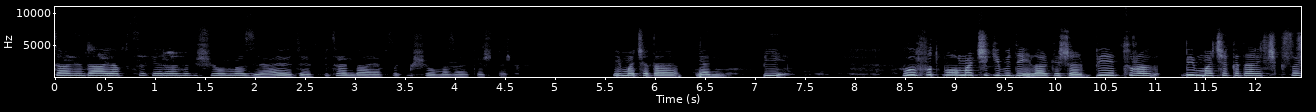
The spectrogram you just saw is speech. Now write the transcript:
tane daha yapsak herhalde bir şey olmaz ya. Evet evet bir tane daha yapsak bir şey olmaz arkadaşlar. Bir maça daha yani bir bu futbol maçı gibi değil arkadaşlar. Bir tura bir maça kadar çıksak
